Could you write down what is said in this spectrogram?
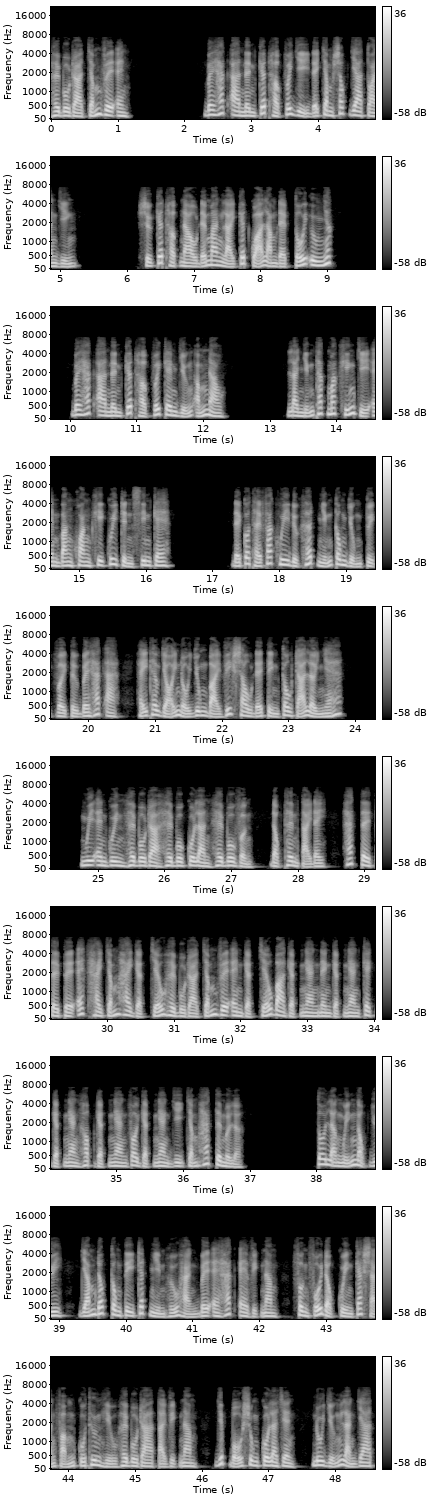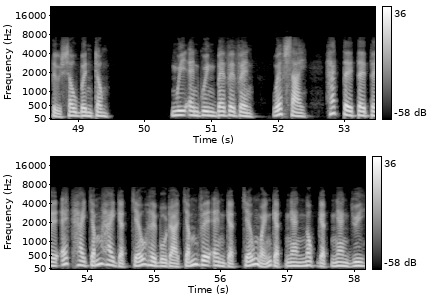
hebora vn BHA nên kết hợp với gì để chăm sóc da toàn diện? Sự kết hợp nào để mang lại kết quả làm đẹp tối ưu nhất? BHA nên kết hợp với kem dưỡng ẩm nào? Là những thắc mắc khiến chị em băn khoăn khi quy trình skincare. Để có thể phát huy được hết những công dụng tuyệt vời từ BHA, hãy theo dõi nội dung bài viết sau để tìm câu trả lời nhé. Nguyen Nguyen Hebora Hebocolan Hebovận, đọc thêm tại đây https 2 2 gạch chéo hebora vn gạch chéo 3 gạch ngang nen gạch ngang két gạch ngang hop gạch ngang voi gạch ngang di html Tôi là Nguyễn Ngọc Duy, Giám đốc công ty trách nhiệm hữu hạn BEHE Việt Nam, phân phối độc quyền các sản phẩm của thương hiệu Hebora tại Việt Nam, giúp bổ sung collagen, nuôi dưỡng làn da từ sâu bên trong. Nguyen Quyên BVVN, website https 2 2 gạch chéo hebora vn gạch chéo ngoãn gạch ngang ngọc gạch ngang duy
